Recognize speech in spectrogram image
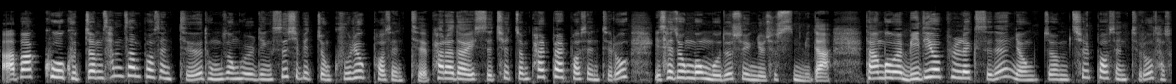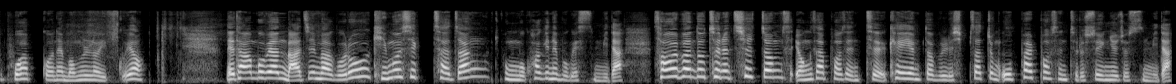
아바코 9.33%, 동성홀딩스 12.96%, 파라다이스 7.88%로 이 세 종목 모두 수익률 좋습니다. 다음 보면 미디어플렉스는 0.7%로 다소 보합권에 머물러 있고요. 네, 다음 보면 마지막으로 김우식 차장 종목 확인해 보겠습니다. 서울 반도체는 7.04%, KMW 14.58%로 수익률 좋습니다.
